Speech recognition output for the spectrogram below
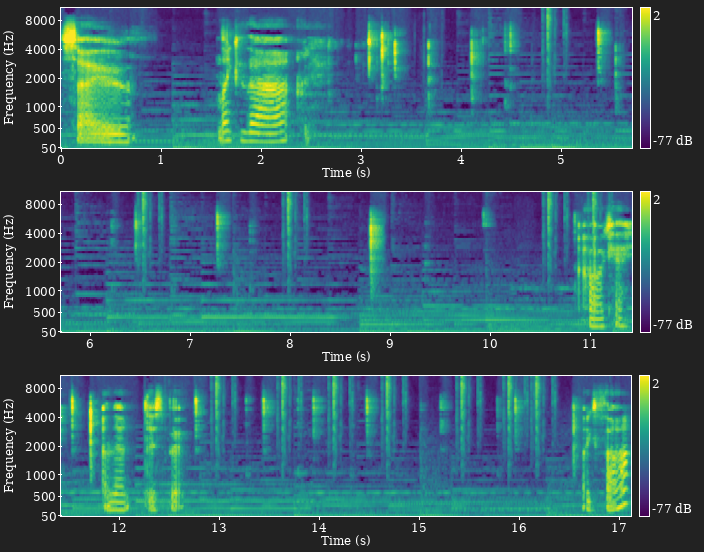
So, like that. Oh, okay. And then this bit. Like that?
